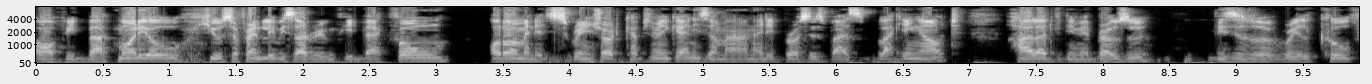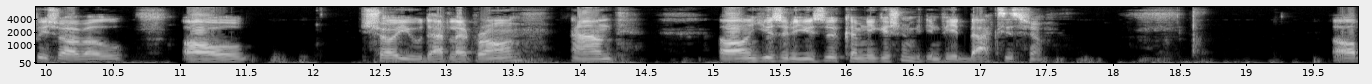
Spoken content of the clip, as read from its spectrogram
our feedback module, user-friendly wizard feedback form, automated screenshot capture mechanism and edit process by blacking out, highlight within a browser. This is a real cool feature I will uh, show you that later on. And uh, user communication within feedback system. Uh,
